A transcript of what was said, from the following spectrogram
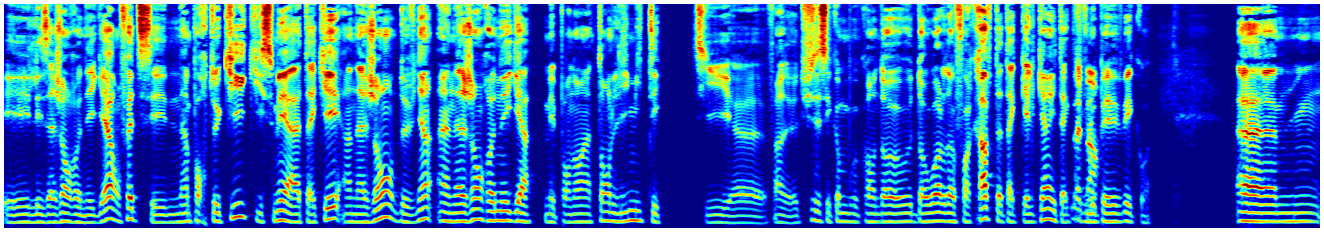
Et les agents renégats, en fait, c'est n'importe qui qui se met à attaquer un agent devient un agent renégat, mais pendant un temps limité. Si, euh, enfin, tu sais, c'est comme quand dans, dans World of Warcraft, t'attaques quelqu'un et t'actives le. PVP, quoi. Euh,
